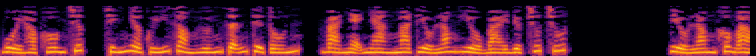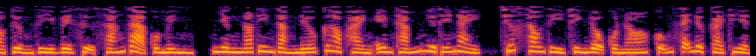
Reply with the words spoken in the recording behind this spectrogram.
Buổi học hôm trước, chính nhờ quý giòm hướng dẫn từ tốn, và nhẹ nhàng mà Tiểu Long hiểu bài được chút chút. Tiểu Long không ảo tưởng gì về sự sáng dạ của mình, nhưng nó tin rằng nếu cứ học hành êm thắm như thế này, trước sau gì trình độ của nó cũng sẽ được cải thiện.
